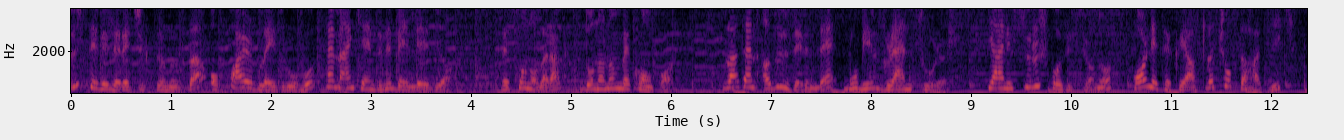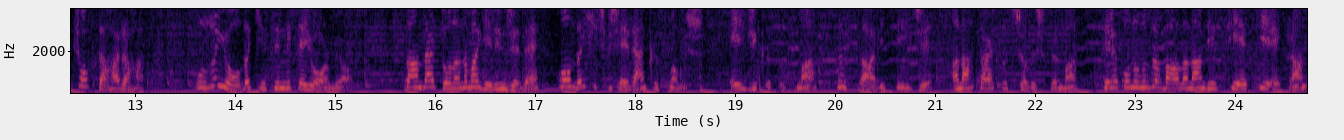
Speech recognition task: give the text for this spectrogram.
üst devirlere çıktığınızda o Fireblade ruhu hemen kendini belli ediyor. Ve son olarak donanım ve konfor. Zaten adı üzerinde bu bir Grand Tourer. Yani sürüş pozisyonu Hornet'e kıyasla çok daha dik, çok daha rahat. Uzun yolda kesinlikle yormuyor. Standart donanıma gelince de Honda hiçbir şeyden kısmamış. Elcik ısıtma, hız sabitleyici, anahtarsız çalıştırma, telefonunuza bağlanan bir TFT ekran,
